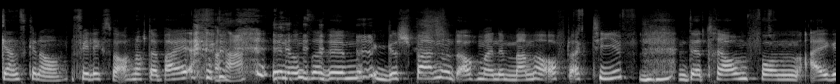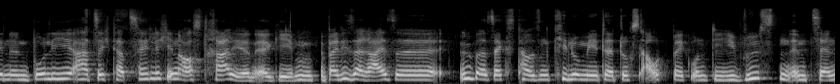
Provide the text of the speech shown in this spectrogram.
Ganz genau. Felix war auch noch dabei in unserem Gespann und auch meine Mama oft aktiv. Mhm. Der Traum vom eigenen Bulli hat sich tatsächlich in Australien ergeben. Bei dieser Reise über 6000 Kilometer durchs Outback und die Wüsten im Zentrum,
